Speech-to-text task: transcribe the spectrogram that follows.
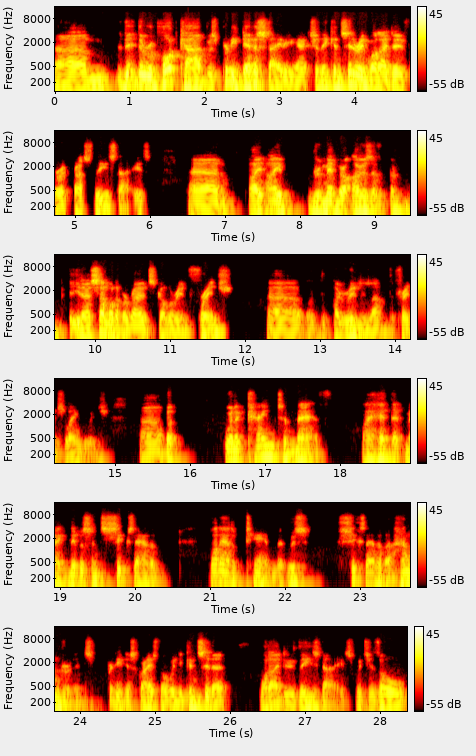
Um, the, the report card was pretty devastating, actually, considering what I do for a crust these days. Um, I, I remember I was a, a you know somewhat of a Rhodes scholar in French. Uh, I really loved the French language, uh, but when it came to math, I had that magnificent six out of not out of ten. It was six out of a hundred. It's pretty disgraceful when you consider what I do these days, which is all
